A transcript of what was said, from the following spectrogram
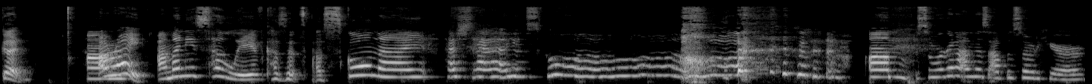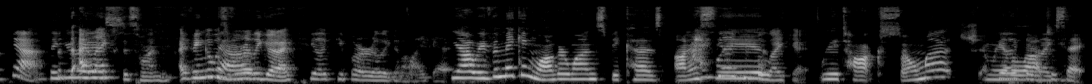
good. Um, All right. Emma needs to leave because it's a school night. Hashtag school. Um, so we're gonna end this episode here. yeah, Thank you I guys. liked this one. I think it was Yeah. really good. I feel like people are really gonna like it. Yeah, we've been making longer ones because I like honestly, people like it. we talk so much and we have a like they lot like to it. say.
